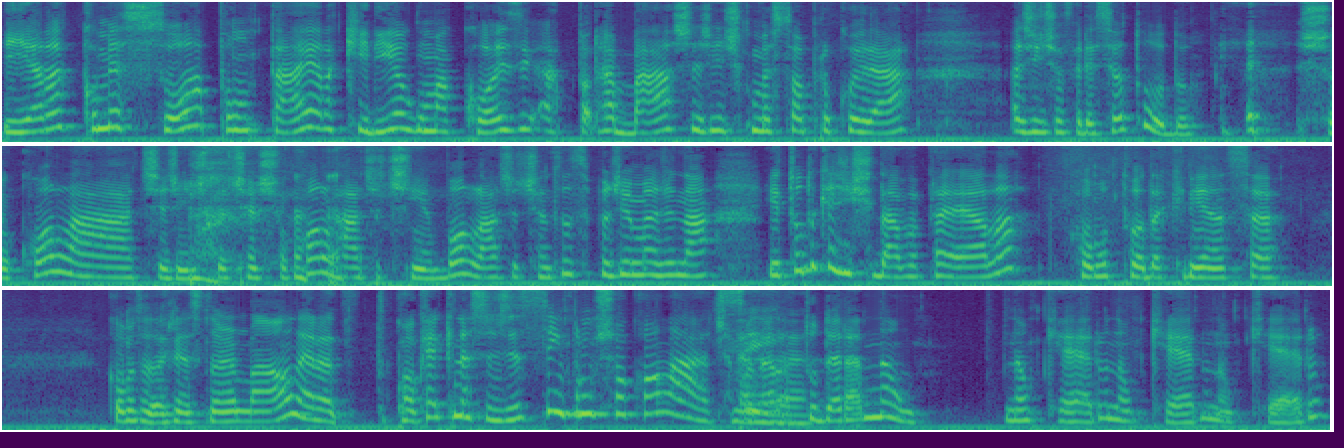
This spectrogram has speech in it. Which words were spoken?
E ela começou a apontar, ela queria alguma coisa, para baixo a gente começou a procurar. A gente ofereceu tudo. chocolate, a gente tinha chocolate, tinha bolacha, tinha tudo que você podia imaginar. E tudo que a gente dava para ela, como toda criança, como toda criança normal, né? Era, qualquer criança dizia sim para um chocolate, mas ela, tudo era não não quero, não quero, não quero.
